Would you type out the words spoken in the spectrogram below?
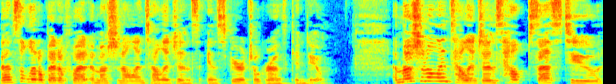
That's a little bit of what emotional intelligence and spiritual growth can do. Emotional intelligence helps us to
